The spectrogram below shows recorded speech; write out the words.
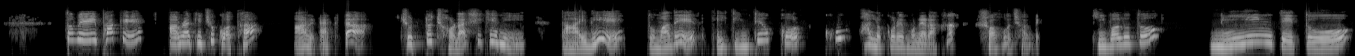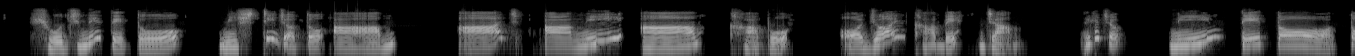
তবে এই ফাঁকে আমরা কিছু কথা আর একটা ছোট্ট ছড়া শিখে নিই। তাই দিয়ে তোমাদের এই তিনটে অক্ষর খুব ভালো করে মনে রাখা সহজ হবে। কি বলতো? নিম তেতো, সজনে তেতো, মিষ্টি যত আম, আজ আমি আম খাব অজয় খাবে জাম। দেখেছ? নিম তে ত ত।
